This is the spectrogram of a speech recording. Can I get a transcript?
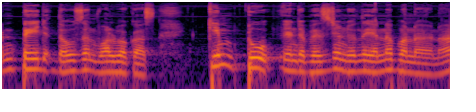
unpaid thousand Volvo cars Kim டூ என்ற பிரசிடெண்ட் வந்து என்ன பண்ணாருன்னா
